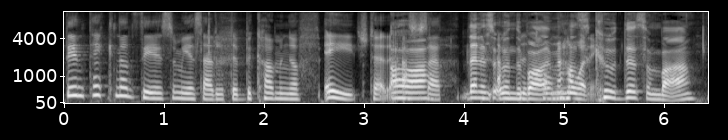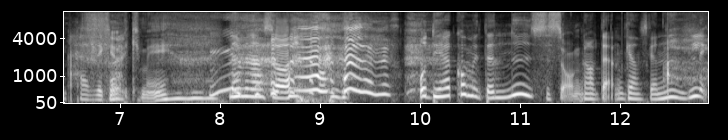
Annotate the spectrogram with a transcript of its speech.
Det är en tecknad serie som är så här lite becoming of age. Ja, alltså så här, den är så underbar med hans kudde som bara, Herregud. fuck me. Nej men alltså. och det har kommit en ny säsong av den ganska nyligt.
